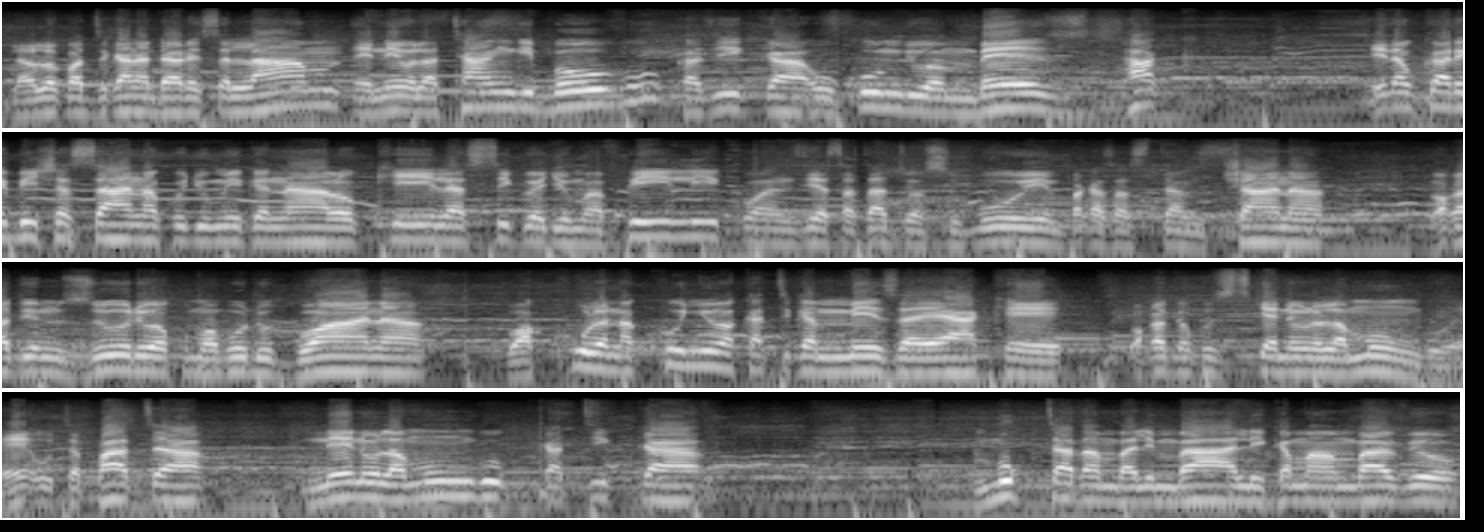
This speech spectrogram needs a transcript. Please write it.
linalopatikana Dar es Salaam, eneo la Tangi Bovu, katika ukumbi wa Mbezi Park linakukaribisha sana kujumuika nalo kila siku ya Jumapili kuanzia saa tatu asubuhi mpaka saa sita mchana, wakati mzuri wa kumwabudu Bwana, wa kula na kunywa katika meza yake, wakati wa kusikia neno la Mungu. Eh, utapata neno la Mungu katika muktadha mbalimbali kama ambavyo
